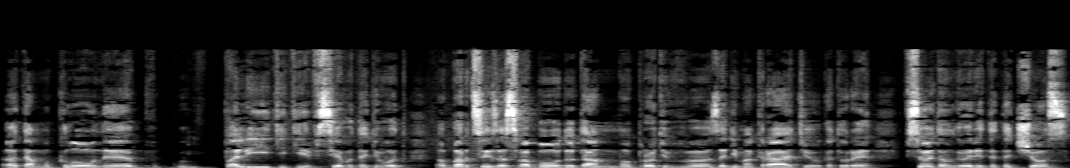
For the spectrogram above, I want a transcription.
а, там клоуны политики, все вот эти вот борцы за свободу, там против, за демократию, которые, все это, он говорит, это чес,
